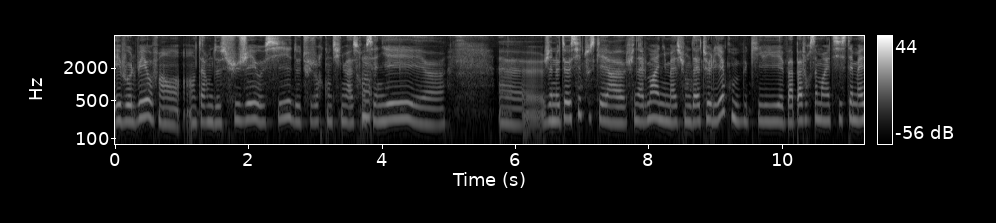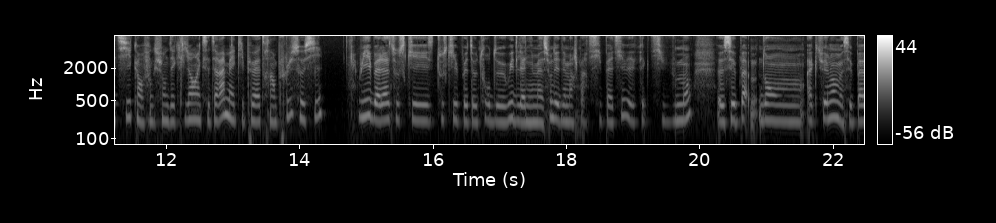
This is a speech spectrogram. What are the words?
évoluer enfin, en, en, termes de sujets aussi, de toujours continuer à se renseigner. Et, euh, j'ai noté aussi tout ce qui est euh, finalement animation d'atelier, qui va pas forcément être systématique en fonction des clients, etc., mais qui peut être un plus aussi. Oui, bah là tout ce qui est tout ce qui peut être autour de oui de l'animation des démarches participatives effectivement euh, c'est pas dans actuellement mais c'est pas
